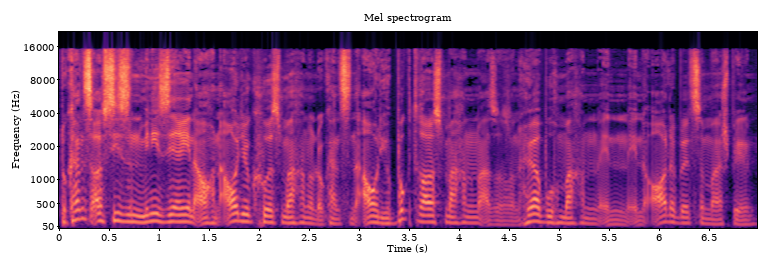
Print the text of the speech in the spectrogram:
Du kannst aus diesen Miniserien auch einen Audiokurs machen und du kannst ein Audiobook draus machen, also so ein Hörbuch machen in, in Audible zum Beispiel.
